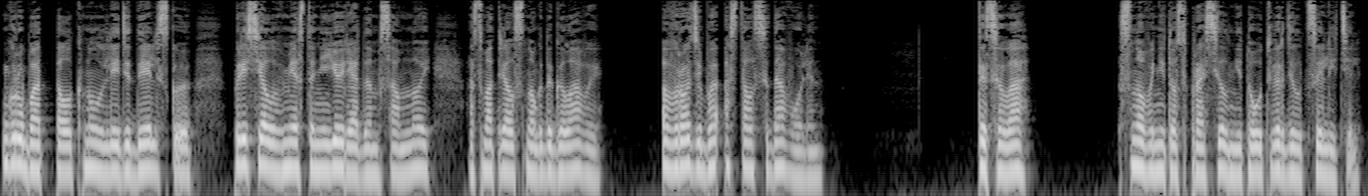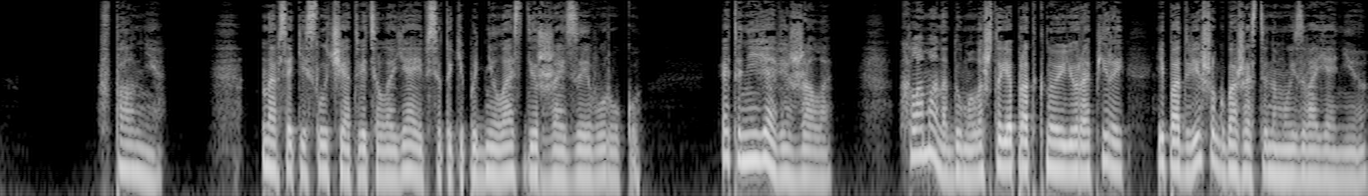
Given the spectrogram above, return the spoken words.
Грубо оттолкнул леди Дельскую, присел вместо нее рядом со мной, осмотрел с ног до головы. Вроде бы остался доволен. «Ты цела?» Снова не то спросил, не то утвердил целитель. «Вполне». На всякий случай ответила я и все таки поднялась, держась за его руку. Это не я визжала. Хламана думала, что я проткну ее рапирой и подвешу к божественному изваянию.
